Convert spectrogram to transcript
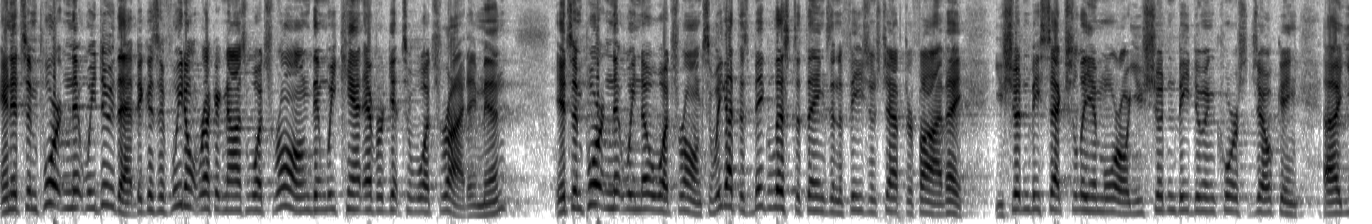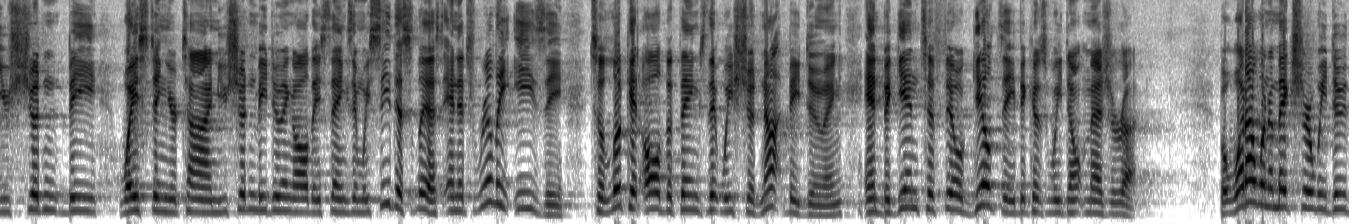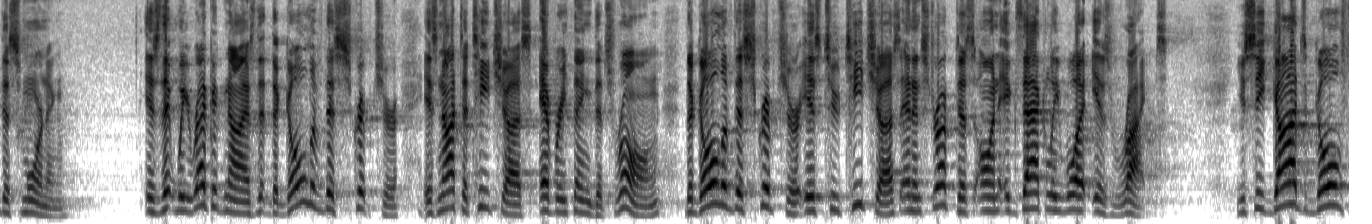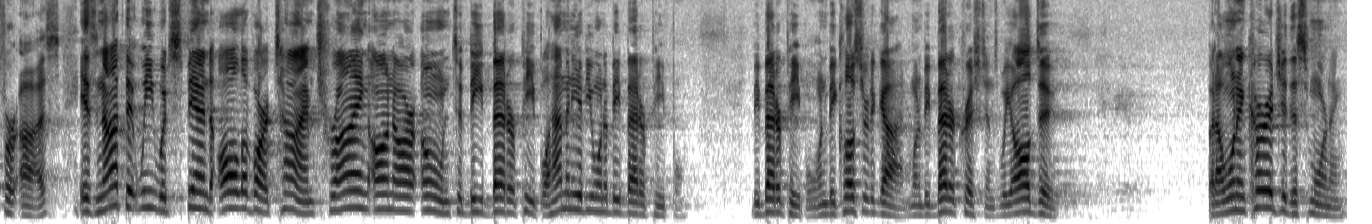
And it's important that we do that because if we don't recognize what's wrong, then we can't ever get to what's right. Amen? It's important that we know what's wrong. So we got this big list of things in Ephesians chapter 5. Hey, you shouldn't be sexually immoral. You shouldn't be doing coarse joking. Uh, you shouldn't be wasting your time. You shouldn't be doing all these things. And we see this list, and it's really easy to look at all the things that we should not be doing and begin to feel guilty because we don't measure up. But what I want to make sure we do this morning is that we recognize that the goal of this scripture is not to teach us everything that's wrong. The goal of this scripture is to teach us and instruct us on exactly what is right. You see, God's goal for us is not that we would spend all of our time trying on our own to be better people. How many of you want to be better people? Be better people, want to be closer to God, want to be better Christians. We all do. But I want to encourage you this morning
